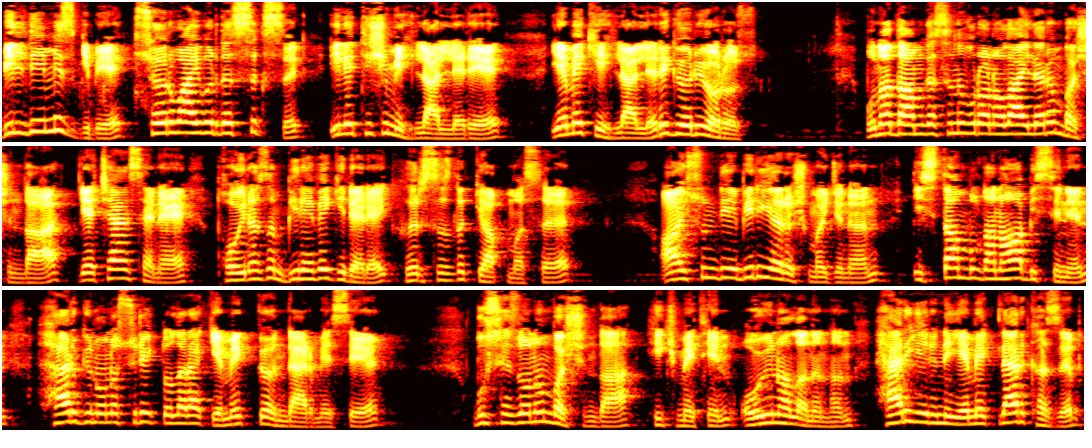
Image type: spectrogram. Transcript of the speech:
Bildiğimiz gibi Survivor'da sık sık iletişim ihlalleri, yemek ihlalleri görüyoruz. Buna damgasını vuran olayların başında geçen sene Poyraz'ın bir eve girerek hırsızlık yapması, Aysun diye bir yarışmacının İstanbul'dan abisinin her gün ona sürekli olarak yemek göndermesi, bu sezonun başında Hikmet'in oyun alanının her yerini yemekler kazıp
